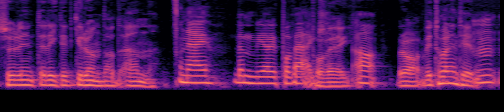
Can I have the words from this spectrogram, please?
Så du är inte riktigt grundad än. nej, men jag är på väg. På väg. Ja. Bra, vi tar en till. Mm.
